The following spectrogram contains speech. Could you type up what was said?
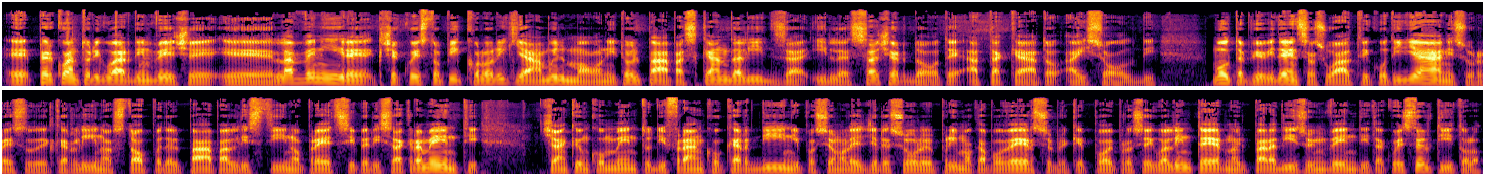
Eh, per quanto riguarda invece eh, l'avvenire, c'è questo piccolo richiamo, il monito, il Papa scandalizza il sacerdote attaccato ai soldi. Molta più evidenza su altri quotidiani, sul resto del Carlino, stop del Papa al prezzi per i sacramenti. C'è anche un commento di Franco Cardini, possiamo leggere solo il primo capoverso perché poi prosegue all'interno, il paradiso in vendita, questo è il titolo.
